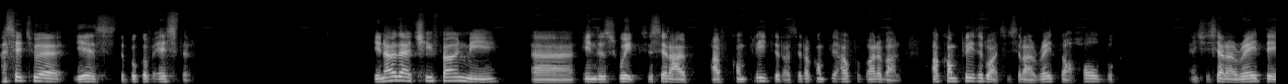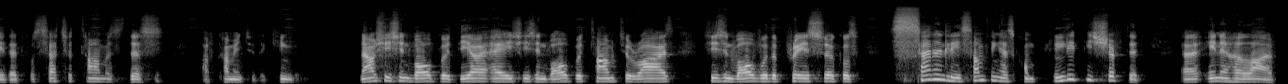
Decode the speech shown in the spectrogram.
I said to her, Yes, the book of Esther. Do you know that she phoned me uh, in this week. She said, I've, I've completed. I said, I, complete, I forgot about it. I completed what? She said, I read the whole book. And she said, I read there that for such a time as this, I've come into the kingdom. Now she's involved with DIA, she's involved with Time to Rise, she's involved with the prayer circles. Suddenly, something has completely shifted uh, in her life.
